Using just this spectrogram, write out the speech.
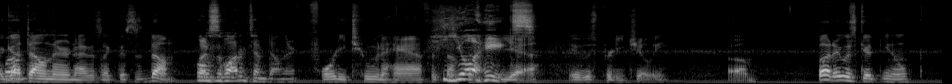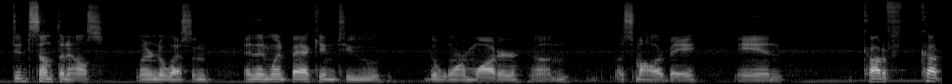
I Well- got down there and I was like, this is dumb. What was the water temp down there? 42 and a half or something. Yikes. Yeah, it was pretty chilly. Um, but it was good, you know, did something else, learned a lesson, and then went back into the warm water, um, a smaller bay, and caught a, caught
